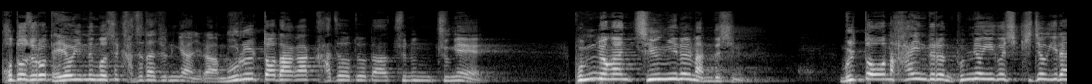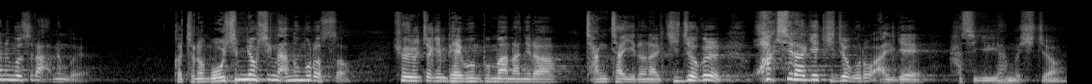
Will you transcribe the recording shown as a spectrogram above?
포도주로 되어 있는 것을 가져다 주는 게 아니라 물을 떠다가 가져다 주는 중에 분명한 증인을 만드시는 거예요. 물 떠온 하인들은 분명히 이것이 기적이라는 것을 아는 거예요. 그처럼 50명씩 나눔으로써 효율적인 배분뿐만 아니라 장차 일어날 기적을 확실하게 기적으로 알게 하시기 위한 것이죠.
